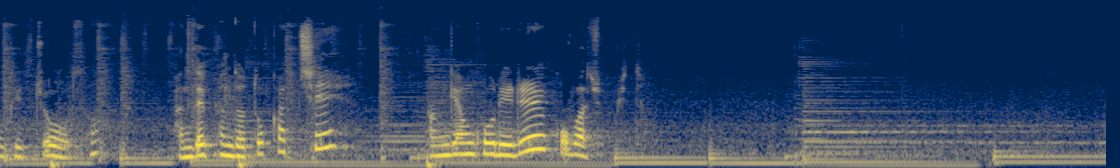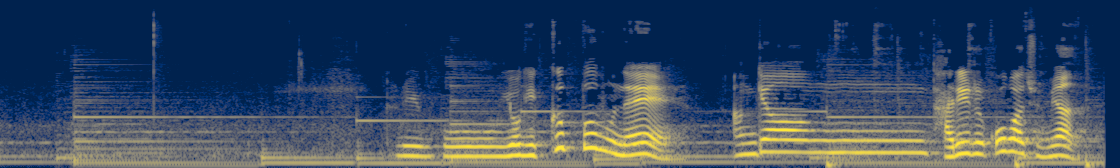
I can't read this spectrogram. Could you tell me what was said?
여기 쪼어서 반대편도 똑같이 안경고리를 꼽아줍니다. 그리고 여기 끝부분에 안경 다리를 꼽아주면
